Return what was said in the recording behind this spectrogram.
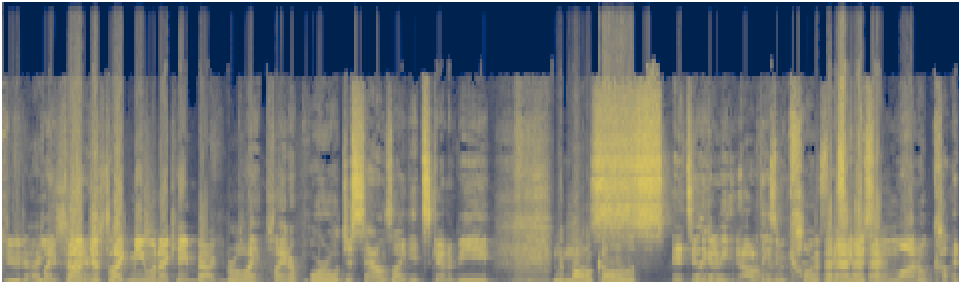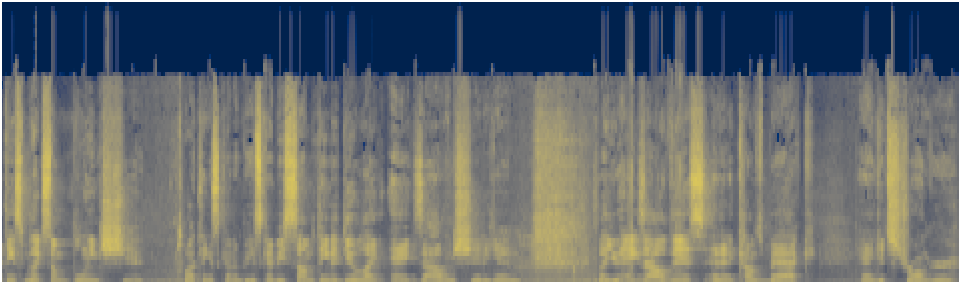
dude. uh, Play- you sound player- just like me when I came back, bro. Pla- Planar Portal just sounds like it's gonna be The monocolorless. It's either gonna be. I don't think it's gonna be colors. It's gonna be some mono. I think it's gonna be like some blink shit. That's what I think it's gonna be. It's gonna be something to do with like exiling shit again. Like you exile this and then it comes back and gets stronger.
